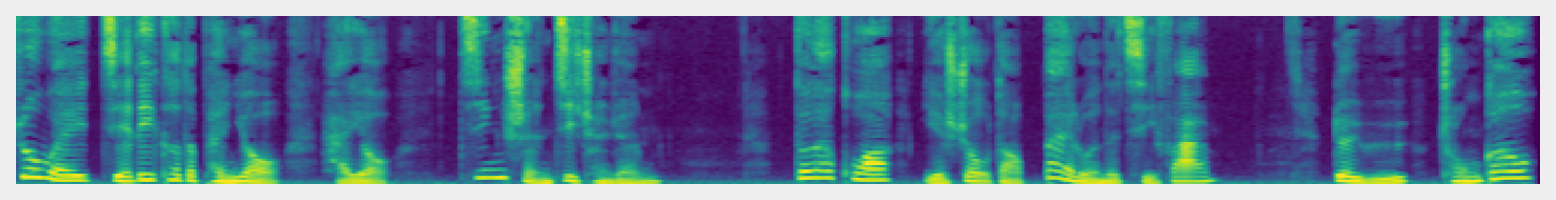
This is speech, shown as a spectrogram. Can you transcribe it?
作为杰利克的朋友，还有精神继承人，德拉夸也受到拜伦的启发。对于崇高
